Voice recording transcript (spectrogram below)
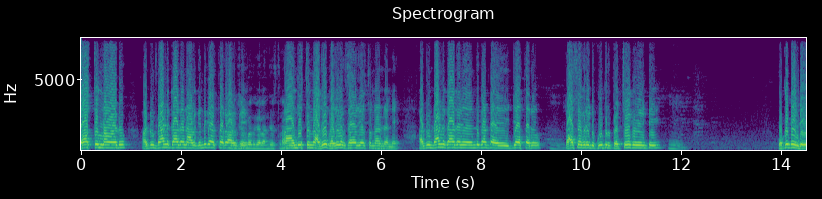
చేస్తున్నవాడు. అటువంటి కాదని వాళ్ళకి ఎందుకు వేస్తారు వాళ్ళకి? అందిస్తున్నారు. అదే ప్రజలకు సేవ చేస్తున్నాడు అని అటువంటి కాదని ఎందుకంటే ఇది చేస్తారు రాజశేఖర రెడ్డి కూతురు ప్రత్యేకం ఏంటి. ఒకటండి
